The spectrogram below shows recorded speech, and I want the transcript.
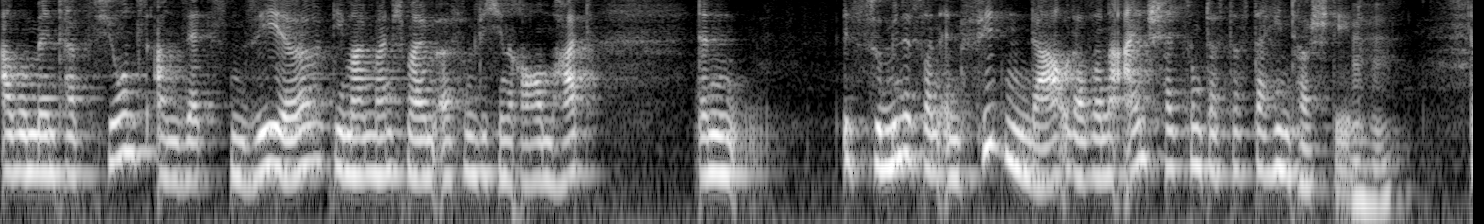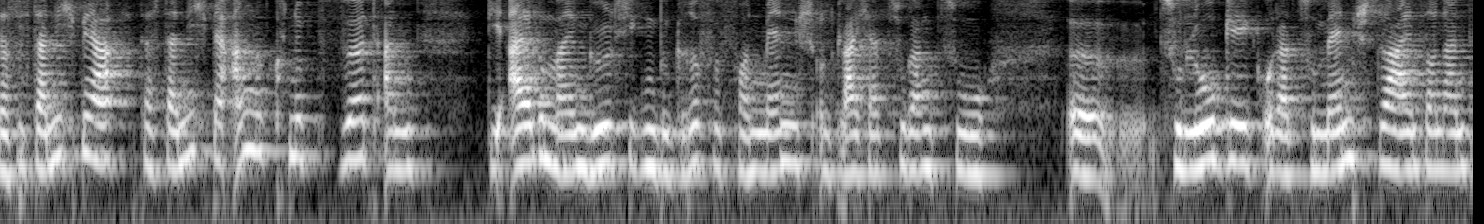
Argumentationsansätzen sehe, die man manchmal im öffentlichen Raum hat, dann ist zumindest so ein Empfinden da oder so eine Einschätzung, dass das dahinter steht. Mhm. Dass es da nicht mehr, dass da nicht mehr angeknüpft wird an die allgemeingültigen Begriffe von Mensch und gleicher Zugang zu, äh, zu Logik oder zu Menschsein, sondern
